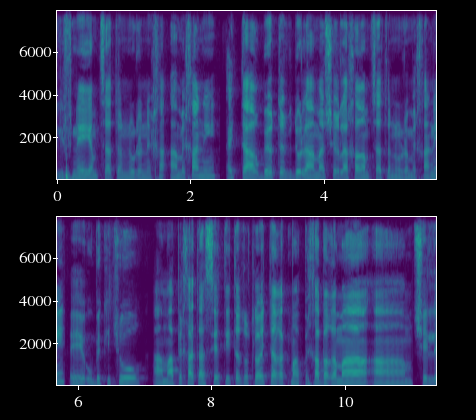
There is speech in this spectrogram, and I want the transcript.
לפני המצאת הנול המכני הייתה הרבה יותר גדולה מאשר לאחר המצאת הנול המכני. אה, ובקיצור המהפכה התעשייתית הזאת לא הייתה רק מהפכה ברמה אה, של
